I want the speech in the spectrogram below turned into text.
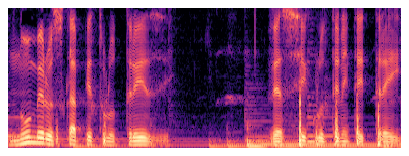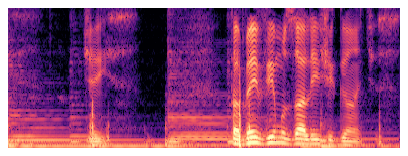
Números capítulo 13, versículo 33 diz: Também vimos ali gigantes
